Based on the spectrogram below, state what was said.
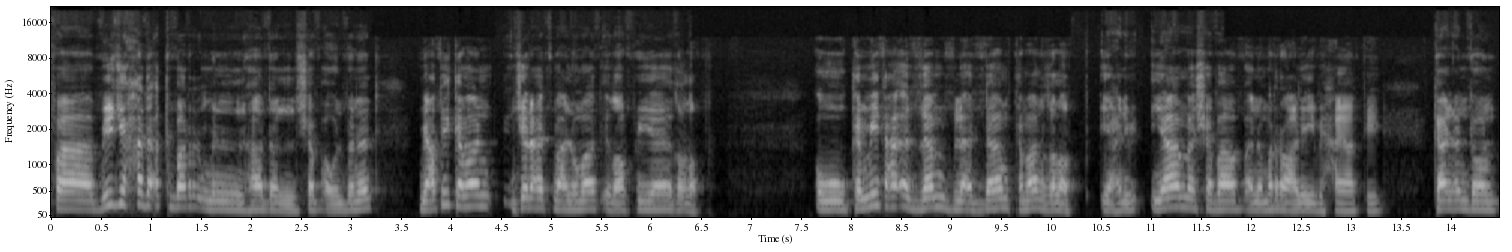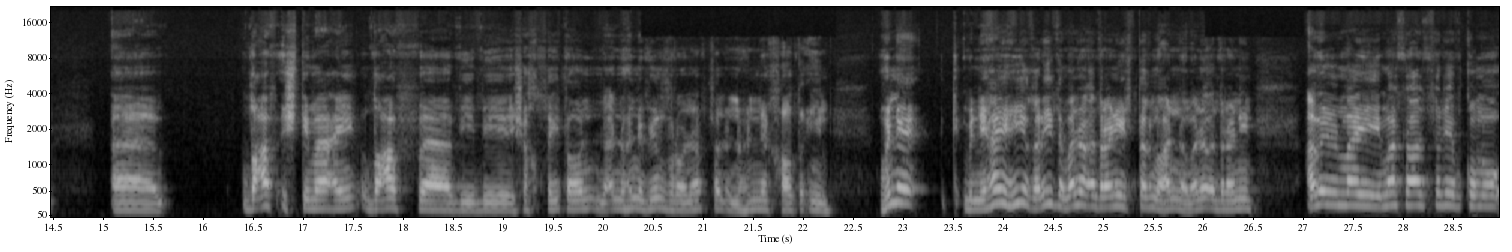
فبيجي حدا أكبر من هذا الشاب أو البنت بيعطيه كمان جرعة معلومات إضافية غلط. وكمية عقد ذنب لقدام كمان غلط. يعني ياما شباب أنا مروا علي بحياتي كان عندهم آه ضعف اجتماعي ضعف آه بشخصيتهم لأنه هن بينظروا نفسهم إنه هن خاطئين. وهن بالنهاية هي غريزة ما قدرانين يستغنوا عنها ما قدرانين. قبل ما ما سريع بيكونوا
